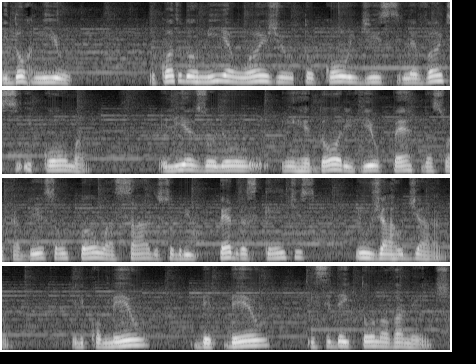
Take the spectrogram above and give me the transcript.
e dormiu. Enquanto dormia, um anjo tocou e disse: Levante-se e coma. Elias olhou em redor e viu perto da sua cabeça um pão assado sobre pedras quentes e um jarro de água. Ele comeu, bebeu e se deitou novamente.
